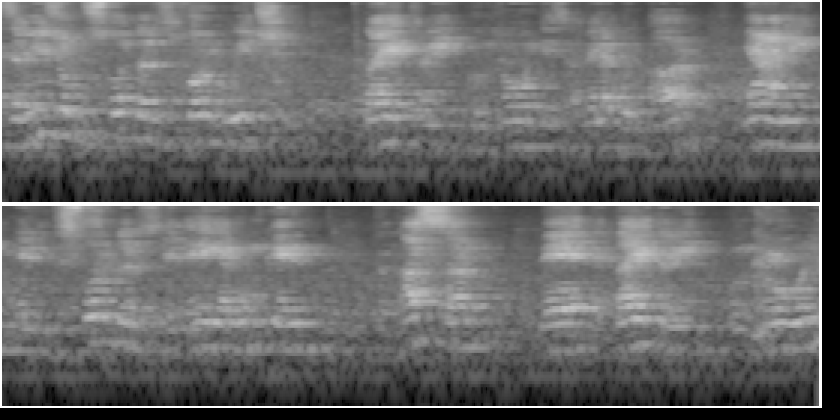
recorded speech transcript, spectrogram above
Uh, the major disorders for which dietary control is available are يعني ال disorders اللي هي ممكن تتأثر بال dietary control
